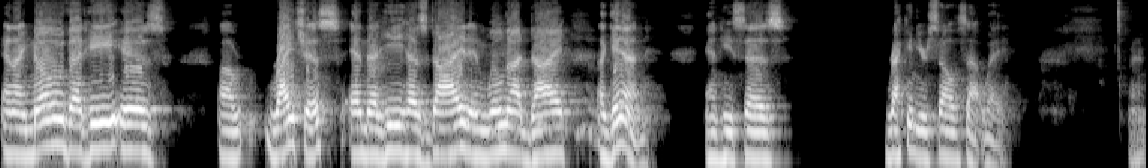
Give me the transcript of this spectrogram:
and I know that he is uh, righteous and that he has died and will not die again. And he says, reckon yourselves that way. Right?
